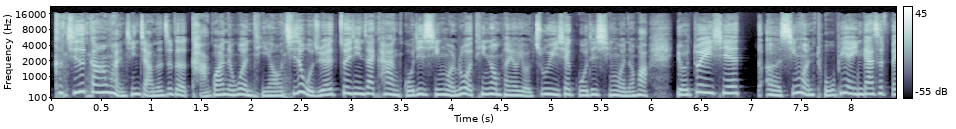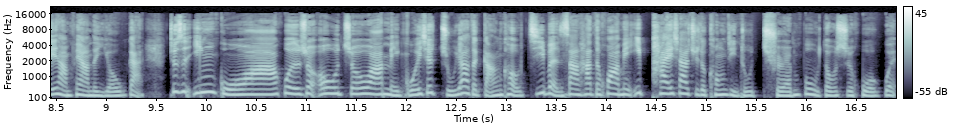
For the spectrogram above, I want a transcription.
可其实刚刚婉清讲的这个卡关的问题哦，其实我觉得最近在看国际新闻，如果听众朋友有注意一些国际新闻的话，有对一些呃新闻图片应该是非常非常的有感。就是英国啊，或者说欧洲啊、美国一些主要的港口，基本上它的画面一拍下去的空景图，全部都是货柜，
